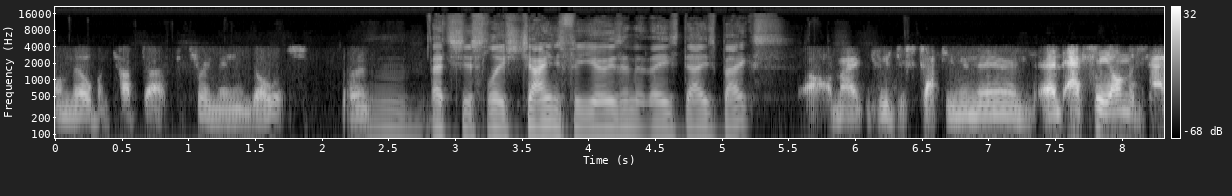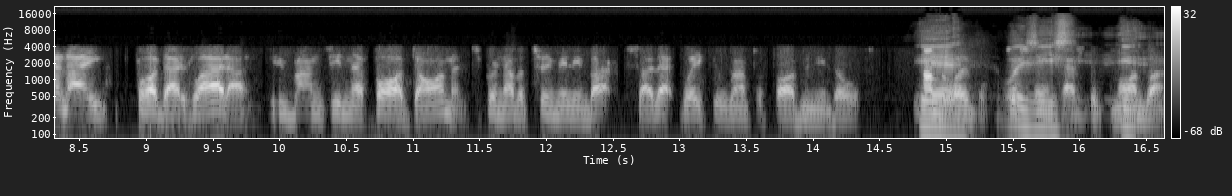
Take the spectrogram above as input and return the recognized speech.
on Melbourne Cup Day for $3 million. Mm, that's just loose change for you, isn't it, these days, Bakes? Oh, mate, we just stuck him in there. And, and actually, on the Saturday, five days later, he runs in the five diamonds for another two million bucks. So that week he'll run for five million dollars. Unbelievable. Well, he's, fantastic. he, blown.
